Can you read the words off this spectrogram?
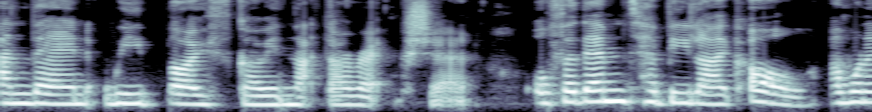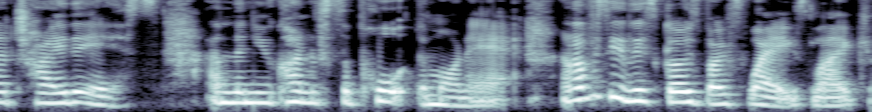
and then we both go in that direction. Or for them to be like oh i want to try this and then you kind of support them on it. And obviously this goes both ways like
